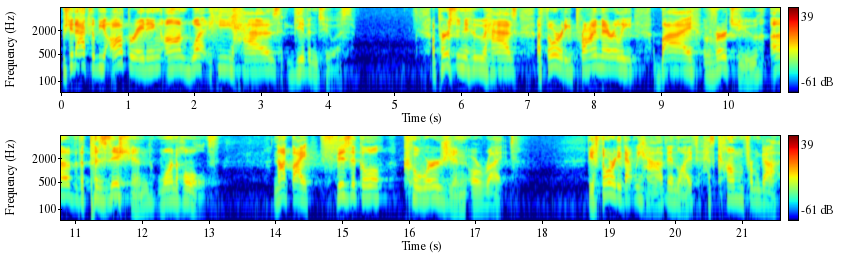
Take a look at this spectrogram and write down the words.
We should actually be operating on what He has given to us. A person who has authority primarily by virtue of the position one holds, not by physical coercion or right. The authority that we have in life has come from God.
